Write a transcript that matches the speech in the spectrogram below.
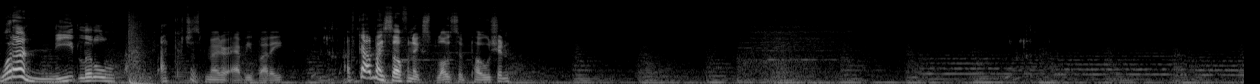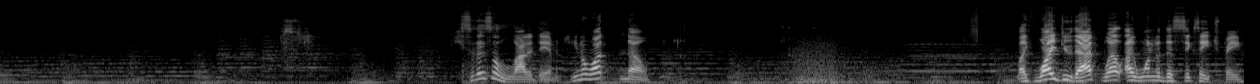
What a neat little... I could just murder everybody. I've got myself an explosive potion. So there's a lot of damage. You know what? No. Like, why do that? Well, I wanted the 6 HP.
